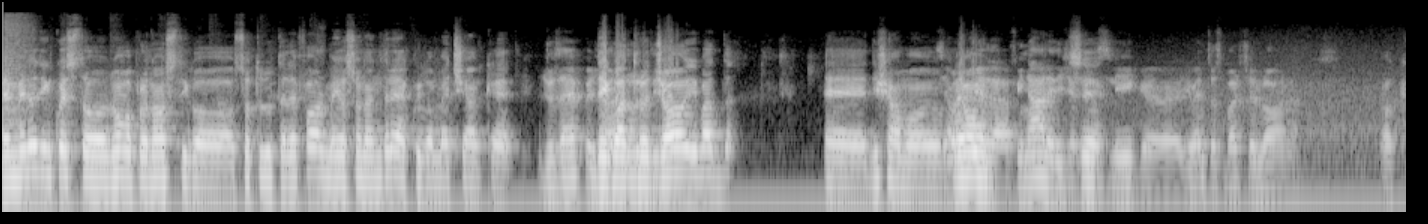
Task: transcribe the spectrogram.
Benvenuti in questo nuovo pronostico sotto tutte le forme. Io sono Andrea, qui con me c'è anche Giuseppe, dei quattro joypad. E diciamo, Siamo volevamo- qui alla finale di Champions Sì. League, eh, Juventus-Barcellona Ok,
